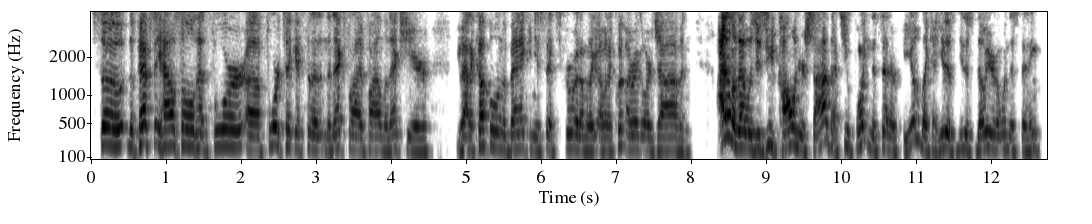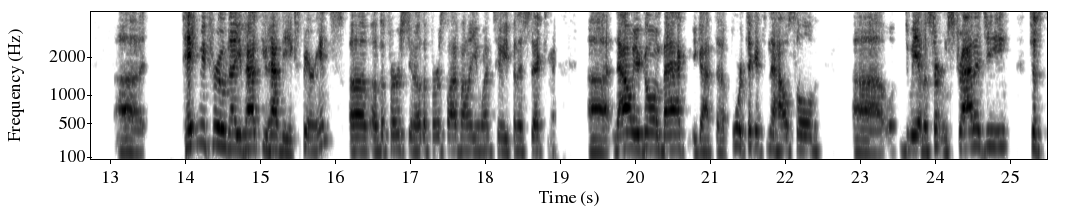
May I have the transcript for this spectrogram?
So the Pepsi household had four uh, four tickets to the, the next live final the next year. You had a couple in the bank, and you said, "Screw it, I'm gonna I'm gonna quit my regular job." And I don't know, that was just you calling your shot. That's you pointing the center field, like you just you just know you're gonna win this thing. Uh, take me through. Now you've had you have the experience of, of the first, you know, the first live final you went to. You finished sixth. Uh, now you're going back. You got uh, four tickets in the household. Uh, do we have a certain strategy? Just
